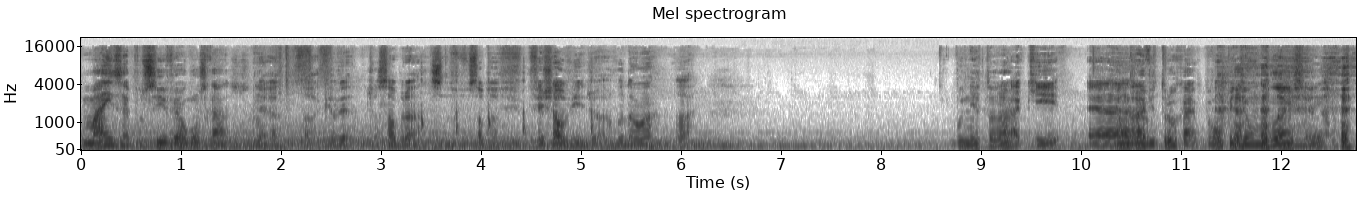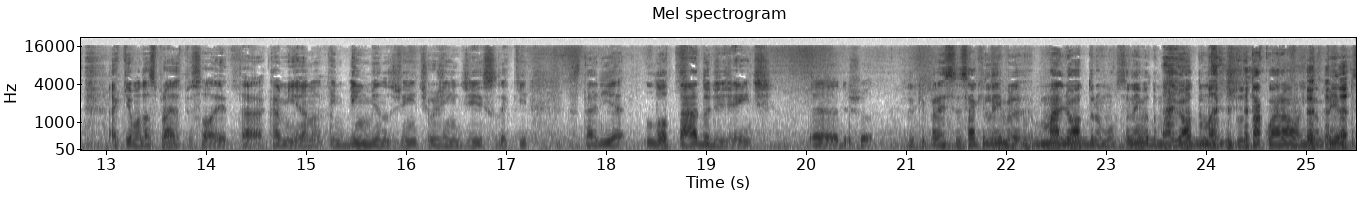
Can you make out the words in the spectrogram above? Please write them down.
mas é possível em alguns casos. É, ó, quer ver? Deixa eu só pra, só pra fechar o vídeo, ó. Vou dar uma, ó. Bonito, né? Aqui É é, um drive-thru, cara? Vamos pedir um lanche aí? aqui é uma das praias, o pessoal aí tá caminhando, tem bem menos gente. Hoje em dia isso daqui estaria lotado de gente. É, deixa eu... Do que parece, sabe que lembra? Malhódromo. Você lembra do malhódromo do Taquaral em Campinas?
